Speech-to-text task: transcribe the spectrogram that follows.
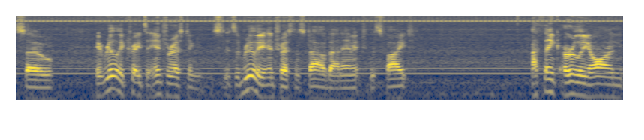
So it really creates an interesting, it's a really interesting style dynamic to this fight. I think early on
